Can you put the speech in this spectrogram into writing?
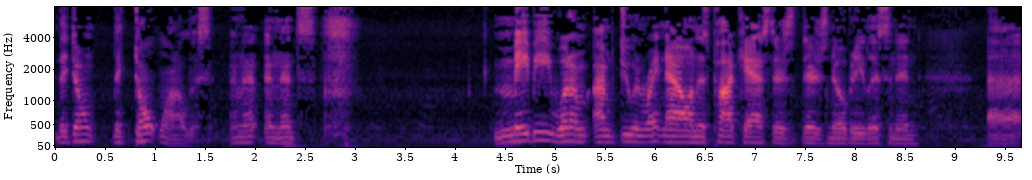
They don't. They don't want to listen, and that and that's maybe what I'm I'm doing right now on this podcast. There's there's nobody listening. Uh,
